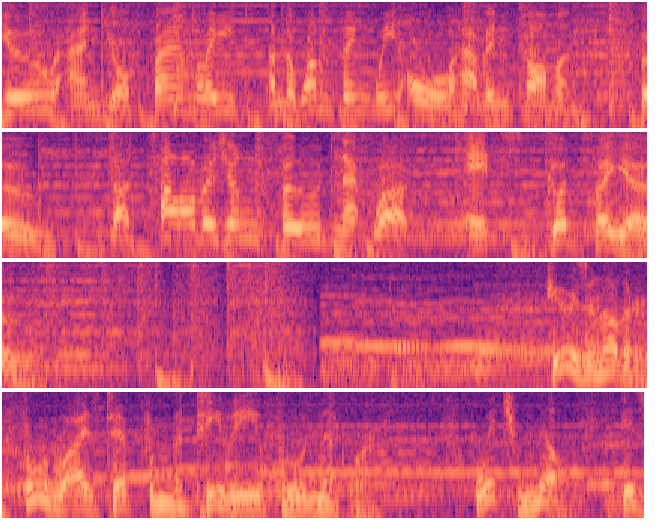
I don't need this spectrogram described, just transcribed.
you and your family and the one thing we all have in common, food. The Television Food Network. It's good for you. Here's another food-wise tip from the TV Food Network. Which milk is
